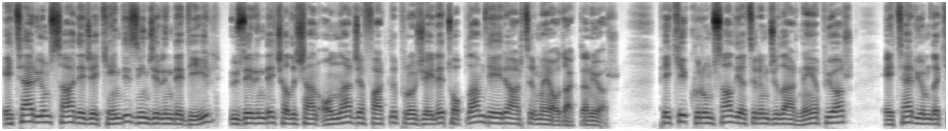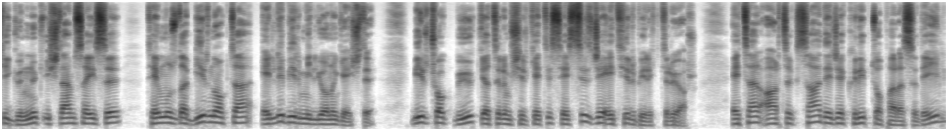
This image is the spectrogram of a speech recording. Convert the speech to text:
Ethereum sadece kendi zincirinde değil, üzerinde çalışan onlarca farklı projeyle toplam değeri artırmaya odaklanıyor. Peki kurumsal yatırımcılar ne yapıyor? Ethereum'daki günlük işlem sayısı Temmuz'da 1.51 milyonu geçti. Birçok büyük yatırım şirketi sessizce Ether biriktiriyor. Ether artık sadece kripto parası değil,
